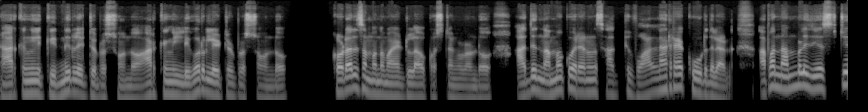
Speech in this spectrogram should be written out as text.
ആർക്കെങ്കിലും കിഡ്നി റിലേറ്റഡ് പ്രശ്നമുണ്ടോ ആർക്കെങ്കിലും ലിവർ റിലേറ്റഡ് പ്രശ്നമുണ്ടോ കുടൽ സംബന്ധമായിട്ടുള്ള പ്രശ്നങ്ങളുണ്ടോ? അത് നമുക്ക് വരാനുള്ള സാധ്യത വളരെ കൂടുതലാണ്. അപ്പം നമ്മൾ ജസ്റ്റ്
